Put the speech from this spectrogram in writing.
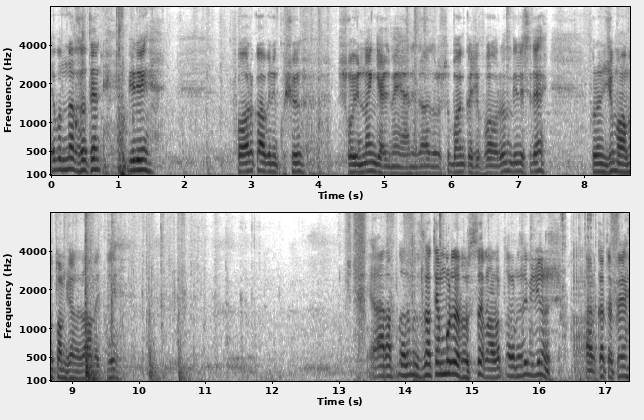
E bunlar zaten biri Faruk abinin kuşu soyundan gelme yani daha doğrusu bankacı Faruk'un birisi de fırıncı Mahmut amcanın rahmetli. E, Araplarımız zaten burada dostlar. Araplarımızı biliyorsunuz. Arka tepe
